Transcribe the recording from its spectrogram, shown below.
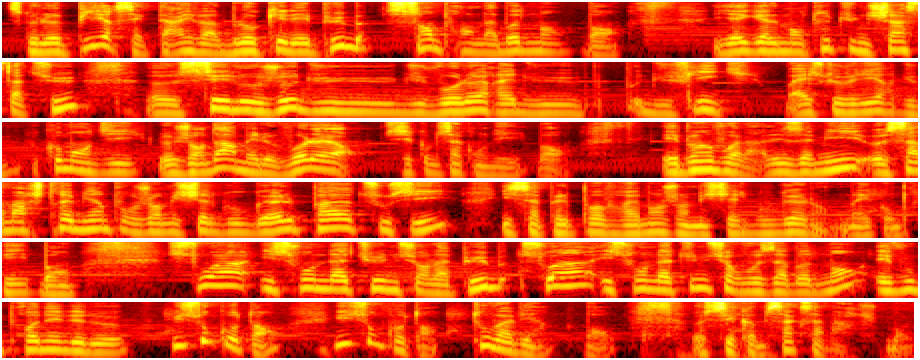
Parce que le pire, c'est que tu à bloquer les pubs sans prendre l'abonnement. Bon, il y a également toute une chasse là-dessus. Euh, c'est le jeu du, voleur et du, du flic. Vous voyez ce que je veux dire du, Comment on dit Le gendarme et le voleur? C'est comme ça qu'on dit. Bon. Et eh ben voilà, les amis, euh, ça marche très bien pour Jean-Michel Google, pas de souci. Il s'appelle pas vraiment Jean-Michel Google, vous m'avez compris. Bon, soit ils se font de la thune sur la pub, soit ils se font de la thune sur vos abonnements et vous prenez les deux. Ils sont contents, ils sont contents, tout va bien. Bon, euh, c'est comme ça que ça marche. Bon,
